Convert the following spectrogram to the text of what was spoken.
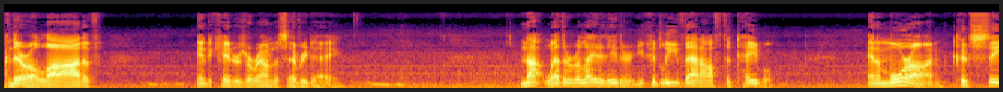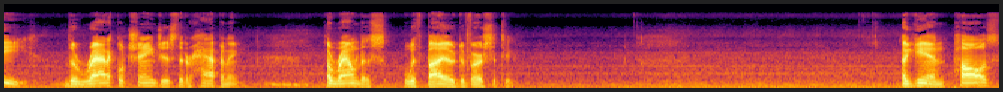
And there are a lot of indicators around us every day. Not weather related either. You could leave that off the table. And a moron could see the radical changes that are happening around us with biodiversity. Again, pause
